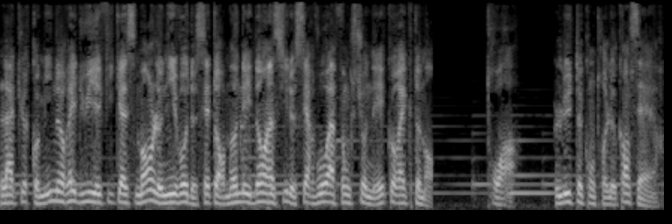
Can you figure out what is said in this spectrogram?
La curcumine réduit efficacement le niveau de cette hormone aidant ainsi le cerveau à fonctionner correctement. 3. Lutte contre le cancer.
